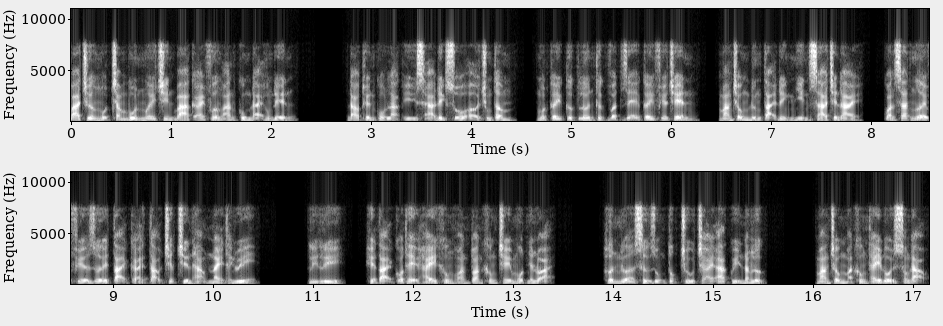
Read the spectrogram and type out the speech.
ba chương một trăm bốn mươi chín ba cái phương án cùng đại hùng đến. Đạo thuyền cổ lạc ỵ xã địch số ở trung tâm, một cây cực lớn thực vật dễ cây phía trên, mang chồng đứng tại đỉnh nhìn xa trên đài, quan sát người phía dưới tại cải tạo chiếc chiến hạm này thành lũy. Lý lý hiện tại có thể hay không hoàn toàn khống chế một nhân loại? Hơn nữa sử dụng túc chủ trái ác quỷ năng lực. Mang chồng mặt không thay đổi song đạo,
